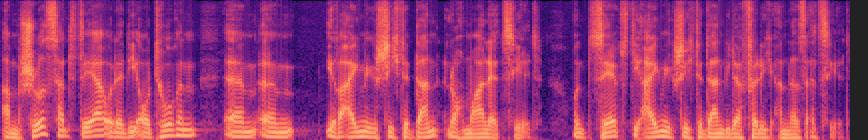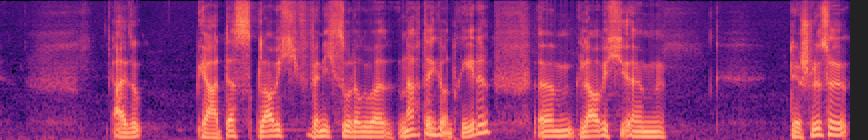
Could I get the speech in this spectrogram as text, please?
am Schluss hat der oder die Autorin ähm, ähm, ihre eigene Geschichte dann nochmal erzählt. Und selbst die eigene Geschichte dann wieder völlig anders erzählt. Also ja, das glaube ich, wenn ich so darüber nachdenke und rede, ähm, glaube ich, ähm, der Schlüssel,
